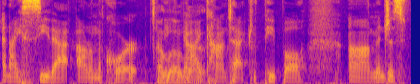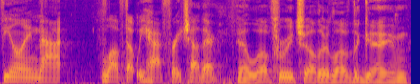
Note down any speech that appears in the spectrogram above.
and I see that out on the court, I making love eye contact with people, um, and just feeling that love that we have for each other. Yeah, love for each other, love the game,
